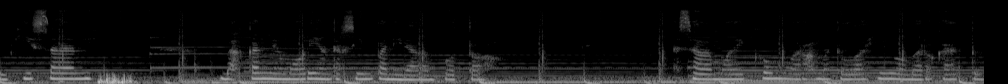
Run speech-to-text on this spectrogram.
lukisan, bahkan memori yang tersimpan di dalam foto. Assalamualaikum warahmatullahi wabarakatuh.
